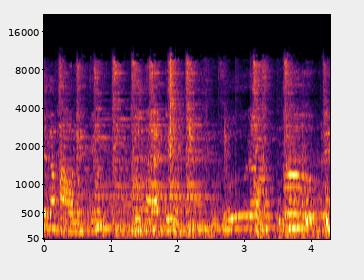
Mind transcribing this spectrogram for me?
llegan Paulo, teu, toda teu, durando.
